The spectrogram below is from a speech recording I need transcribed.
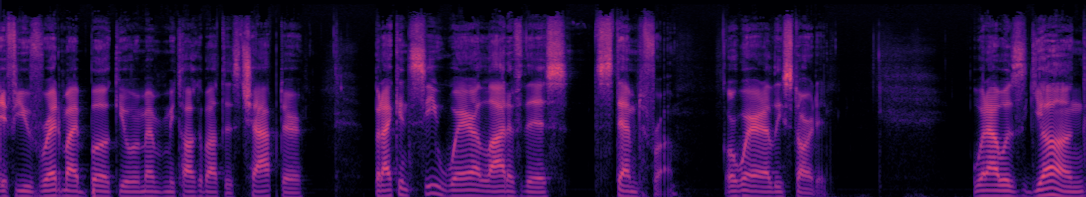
If you've read my book, you'll remember me talk about this chapter, but I can see where a lot of this stemmed from, or where it at least started. When I was young,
